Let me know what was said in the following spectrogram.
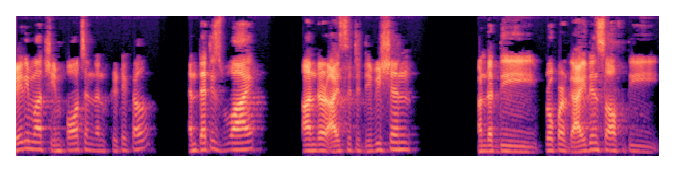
very much important and critical. And that is why under ICT division, under the proper guidance of the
